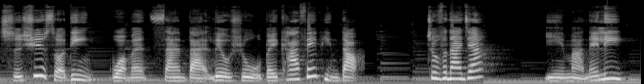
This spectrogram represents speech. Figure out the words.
持续锁定我们三百六十五杯咖啡频道，祝福大家，以马内利。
